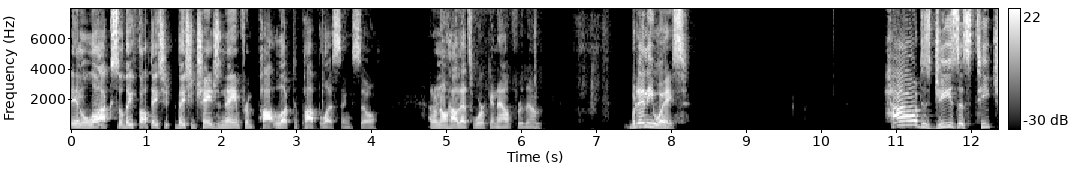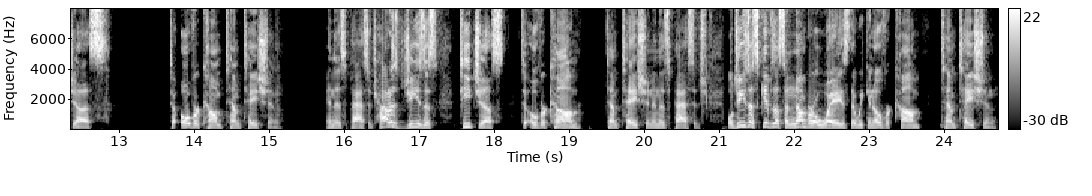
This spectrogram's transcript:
in luck, so they thought they should, they should change the name from potluck to pot blessing. So I don't know how that's working out for them. But, anyways, how does Jesus teach us to overcome temptation in this passage? How does Jesus teach us to overcome temptation in this passage? Well, Jesus gives us a number of ways that we can overcome temptation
